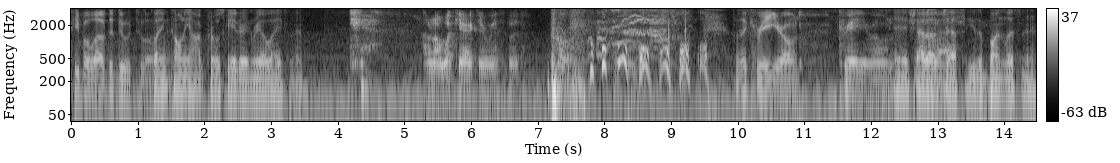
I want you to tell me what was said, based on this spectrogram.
People love to do it to him. playing Tony Hawk Pro Skater in real life, man. Yeah, I don't know what character with, but Like create your own. create your own. Hey, shout Oh, out Jeff. He's a bunt listener.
